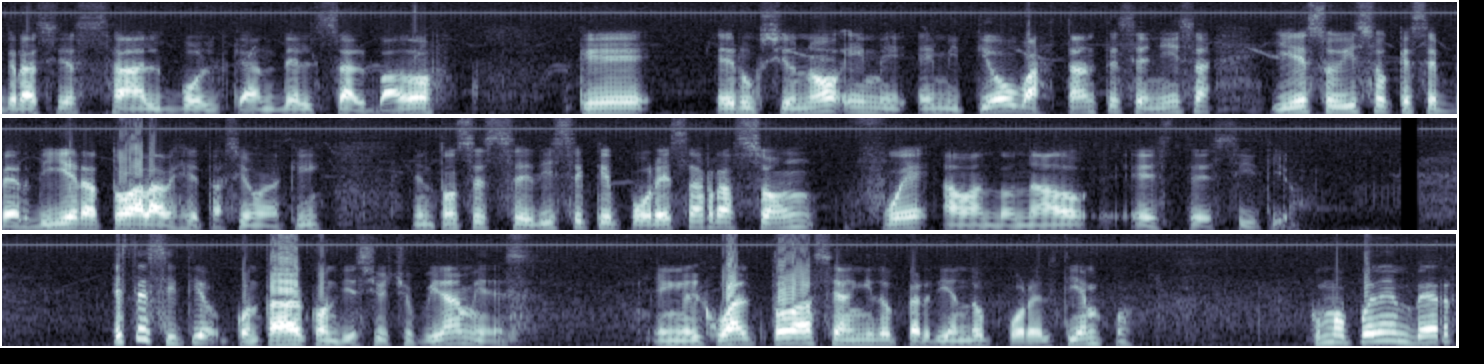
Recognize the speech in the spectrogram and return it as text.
gracias al volcán del Salvador que erupcionó y emitió bastante ceniza y eso hizo que se perdiera toda la vegetación aquí. Entonces se dice que por esa razón fue abandonado este sitio. Este sitio contaba con 18 pirámides, en el cual todas se han ido perdiendo por el tiempo. Como pueden ver,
